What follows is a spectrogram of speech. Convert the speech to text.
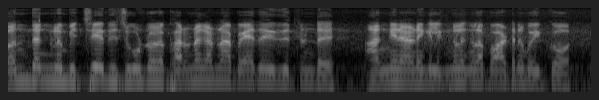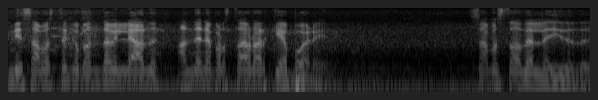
ബന്ധങ്ങളും വിച്ഛേദിച്ചുകൊണ്ട് ഒരു ഭരണഘടന ഭേദം ചെയ്തിട്ടുണ്ട്. അങ്ങനെയാണെങ്കിൽ നിങ്ങൾ നിങ്ങളെ പാട്ടിന് പോയിക്കോ. ഇനി സമസ്തക്ക് ബന്ധമില്ല എന്ന് അന്ന് തന്നെ പ്രസ്താവന ഇറക്കിയാൽ പോരെ. സമസ്ത അതല്ല ചെയ്തത്.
